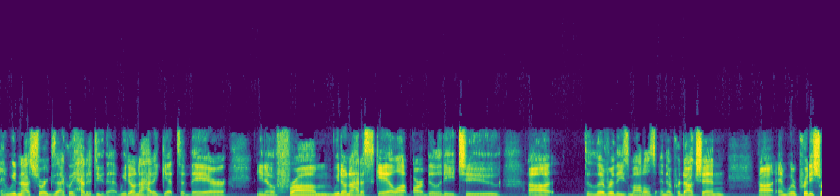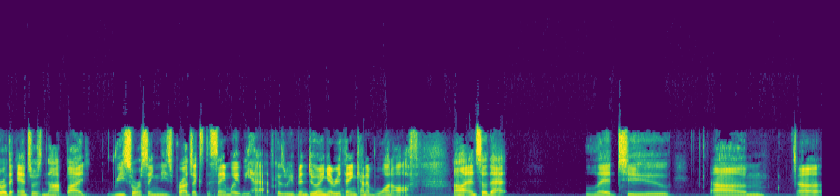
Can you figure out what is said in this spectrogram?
and we're not sure exactly how to do that. We don't know how to get to there, you know, from we don't know how to scale up our ability to uh, deliver these models into production. Uh, and we're pretty sure the answer is not by resourcing these projects the same way we have because we've been doing everything kind of one off. Uh, and so that led to um, uh,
